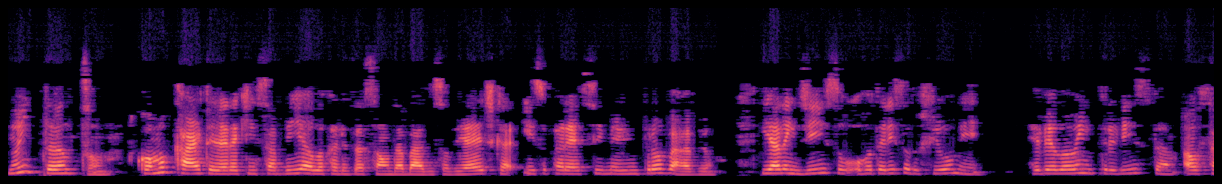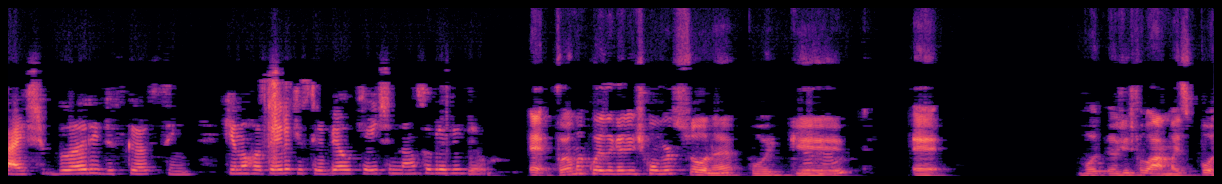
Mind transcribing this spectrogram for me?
No entanto, como Carter era quem sabia a localização da base soviética, isso parece meio improvável. E além disso, o roteirista do filme revelou em entrevista ao site Bloody Disgusting que no roteiro que escreveu, Kate não sobreviveu. É, foi uma coisa que a gente conversou, né? Porque uhum. é, a gente falou, ah, mas pô,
